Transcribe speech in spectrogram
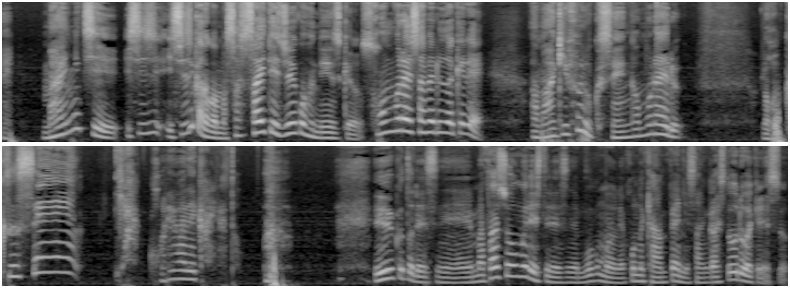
え、毎日1時、1時間のか、まあ、最低15分でいいんですけど、そんぐらい喋るだけで、天城降る苦戦がもらえる。6000円。いや、これはでかいなと。いうことですね。まあ、多少無理してですね、僕もね、このキャンペーンに参加しておるわけですよ。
